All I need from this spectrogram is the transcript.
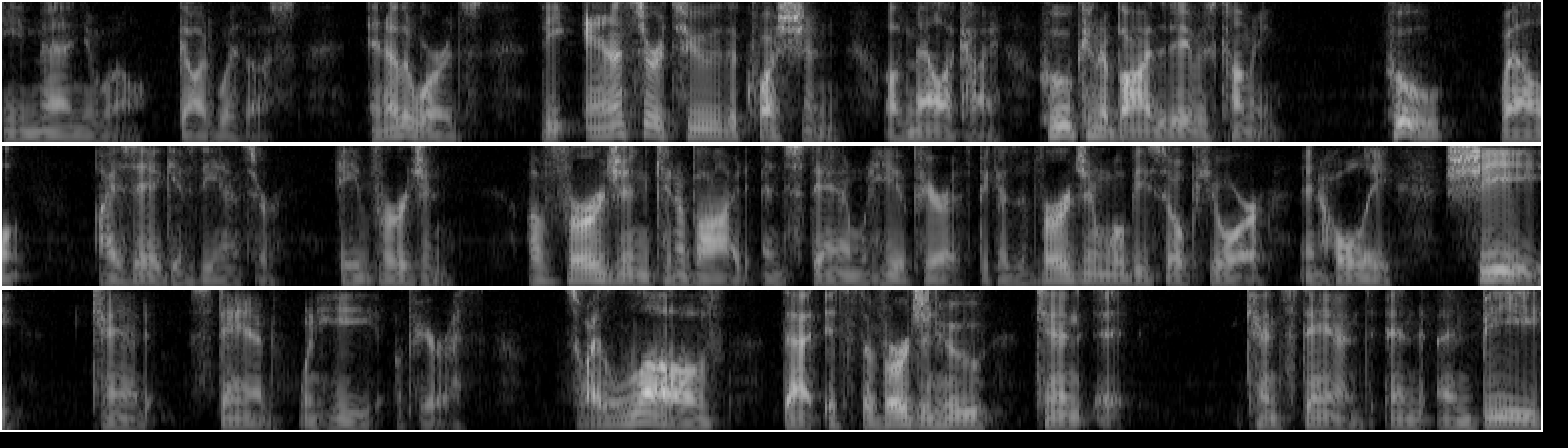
Emmanuel, God with us. In other words, the answer to the question of Malachi, who can abide the day of his coming? Who? Well, Isaiah gives the answer a virgin. A virgin can abide and stand when he appeareth, because the virgin will be so pure and holy, she can stand when he appeareth. So I love that it's the virgin who can, can stand and, and be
